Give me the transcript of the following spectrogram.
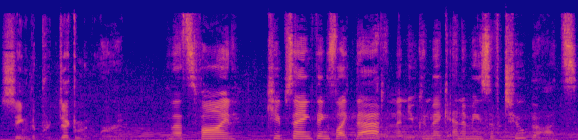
seeing the predicament we're in. That's fine. Keep saying things like that, and then you can make enemies of two gods.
